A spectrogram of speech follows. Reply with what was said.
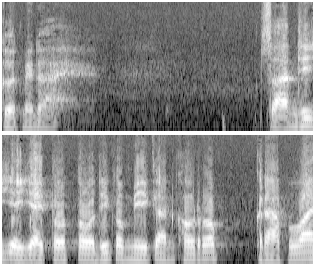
เกิดไม่ได้ สารที่ใหญ่ ๆ โต ๆ ที่ก็มีการเคารพกราบไหว้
